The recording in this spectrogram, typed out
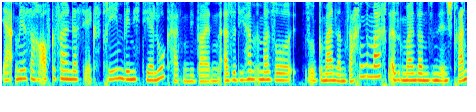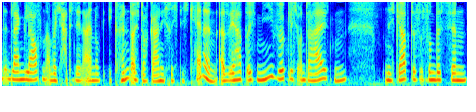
Ja, mir ist auch aufgefallen, dass sie extrem wenig Dialog hatten, die beiden. Also die haben immer so, so gemeinsam Sachen gemacht, also gemeinsam sind sie den Strand entlang gelaufen, aber ich hatte den Eindruck, ihr könnt euch doch gar nicht richtig kennen. Also ihr habt euch nie wirklich unterhalten. Und ich glaube, das ist so ein bisschen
